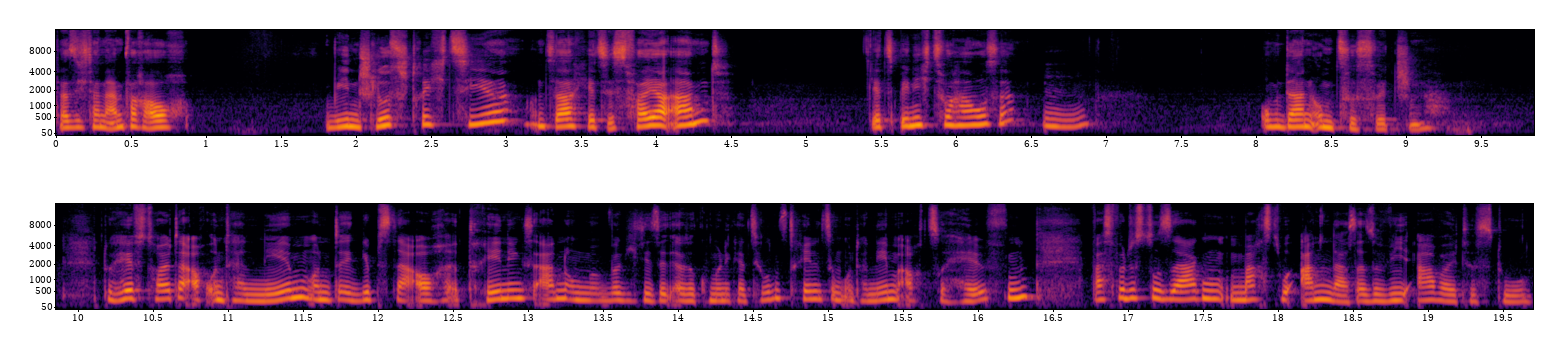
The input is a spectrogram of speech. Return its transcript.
dass ich dann einfach auch wie einen Schlussstrich ziehe und sage, jetzt ist Feierabend, jetzt bin ich zu Hause, mhm. um dann umzuswitchen. Du hilfst heute auch Unternehmen und äh, gibst da auch Trainings an, um wirklich diese also Kommunikationstrainings, um Unternehmen auch zu helfen. Was würdest du sagen, machst du anders? Also wie arbeitest du?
